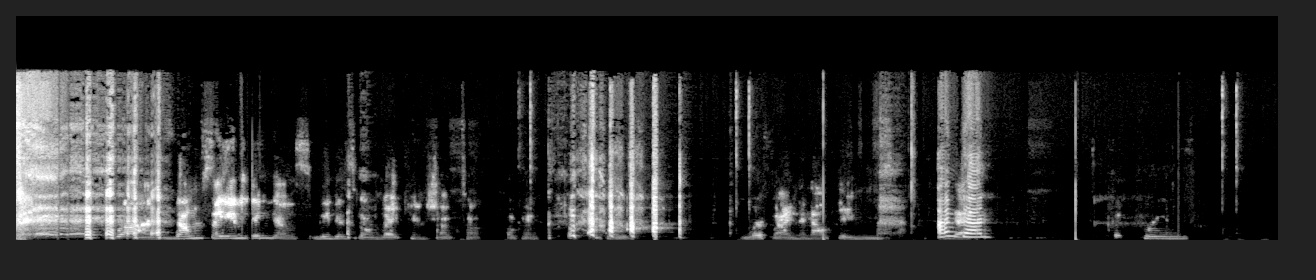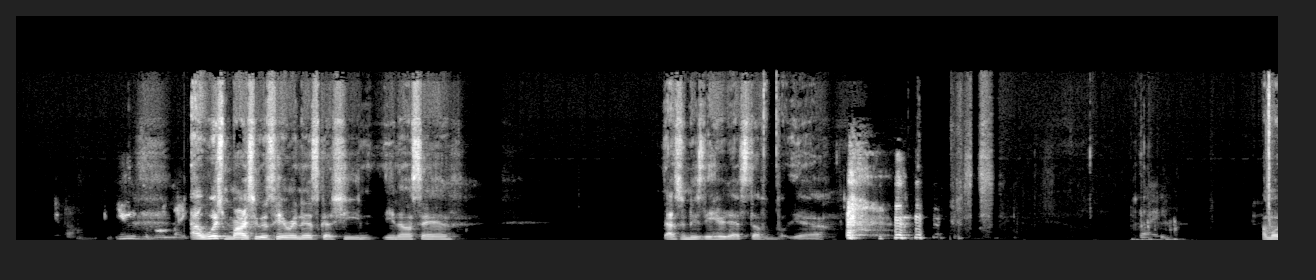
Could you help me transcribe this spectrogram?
Right. Don't say anything else. We just gonna let Ken Shock talk, okay? Because we're finding out things I'm that done. could prove, you know, usable later. I wish Marcy was hearing this because she, you know what I'm saying? That's who needs to hear that stuff. but Yeah. Right. I'm a,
